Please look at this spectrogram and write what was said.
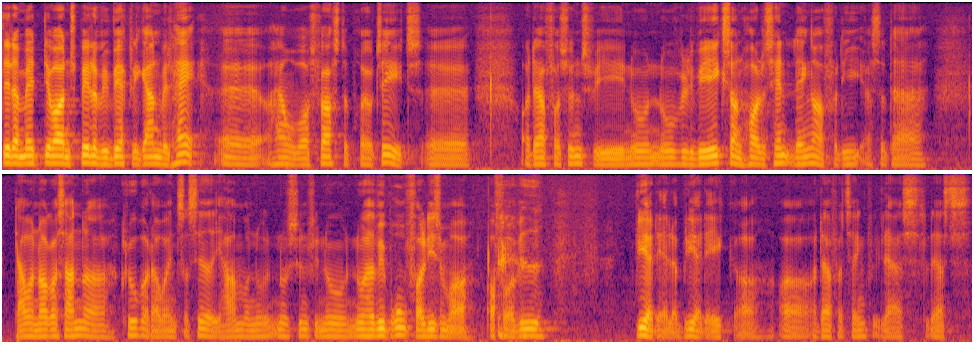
det der med, det var en spiller, vi virkelig gerne vil have, øh, og han var vores første prioritet. Øh, og derfor synes vi, nu, nu vil vi ikke sådan holdes hen længere, fordi altså, der, der var nok også andre klubber, der var interesseret i ham, og nu, nu synes vi, nu, nu havde vi brug for ligesom at, at få at vide, bliver det eller bliver det ikke, og, og, og derfor tænkte vi, lad os, lad, os,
